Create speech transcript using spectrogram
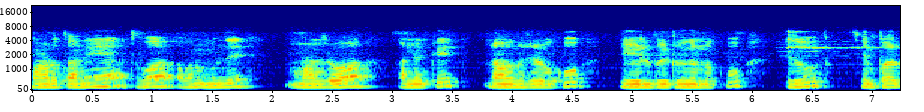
ಮಾಡುತ್ತಾನೆ ಅಥವಾ ಅವನು ಮುಂದೆ ಮಾಡಿರುವ ಅನ್ನೋಕ್ಕೆ ನಾವು ಹೇಳಬೇಕು ಬಿ ಅನ್ನಬೇಕು ಇದು ಸಿಂಪಲ್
